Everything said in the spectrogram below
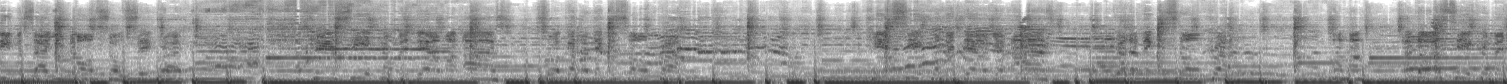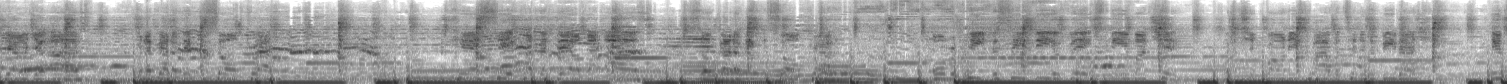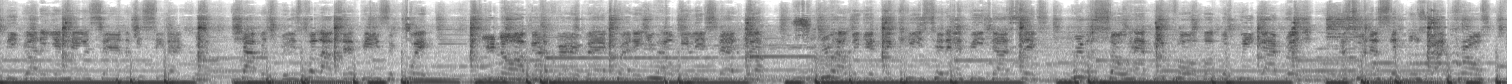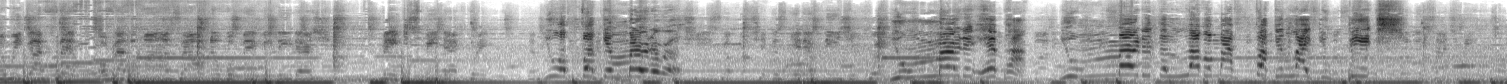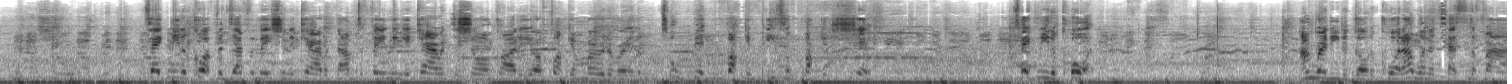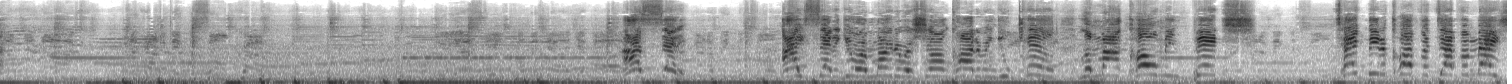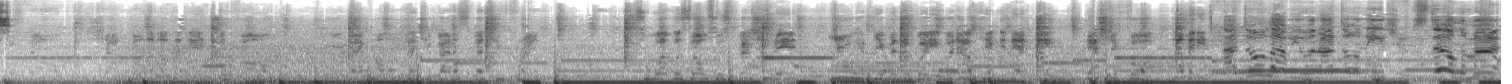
Two-bit fucking piece of fucking shit. Take me to court. I'm ready to go to court. I want to testify. I said it. I said it. You're a murderer, Sean Carter, and you killed Lamont Coleman, bitch. Take me to court for defamation. So what was oh so special then? You have given away without giving that thing. That's your fault. How many? I do love you and I do need you. Still, Lamont.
